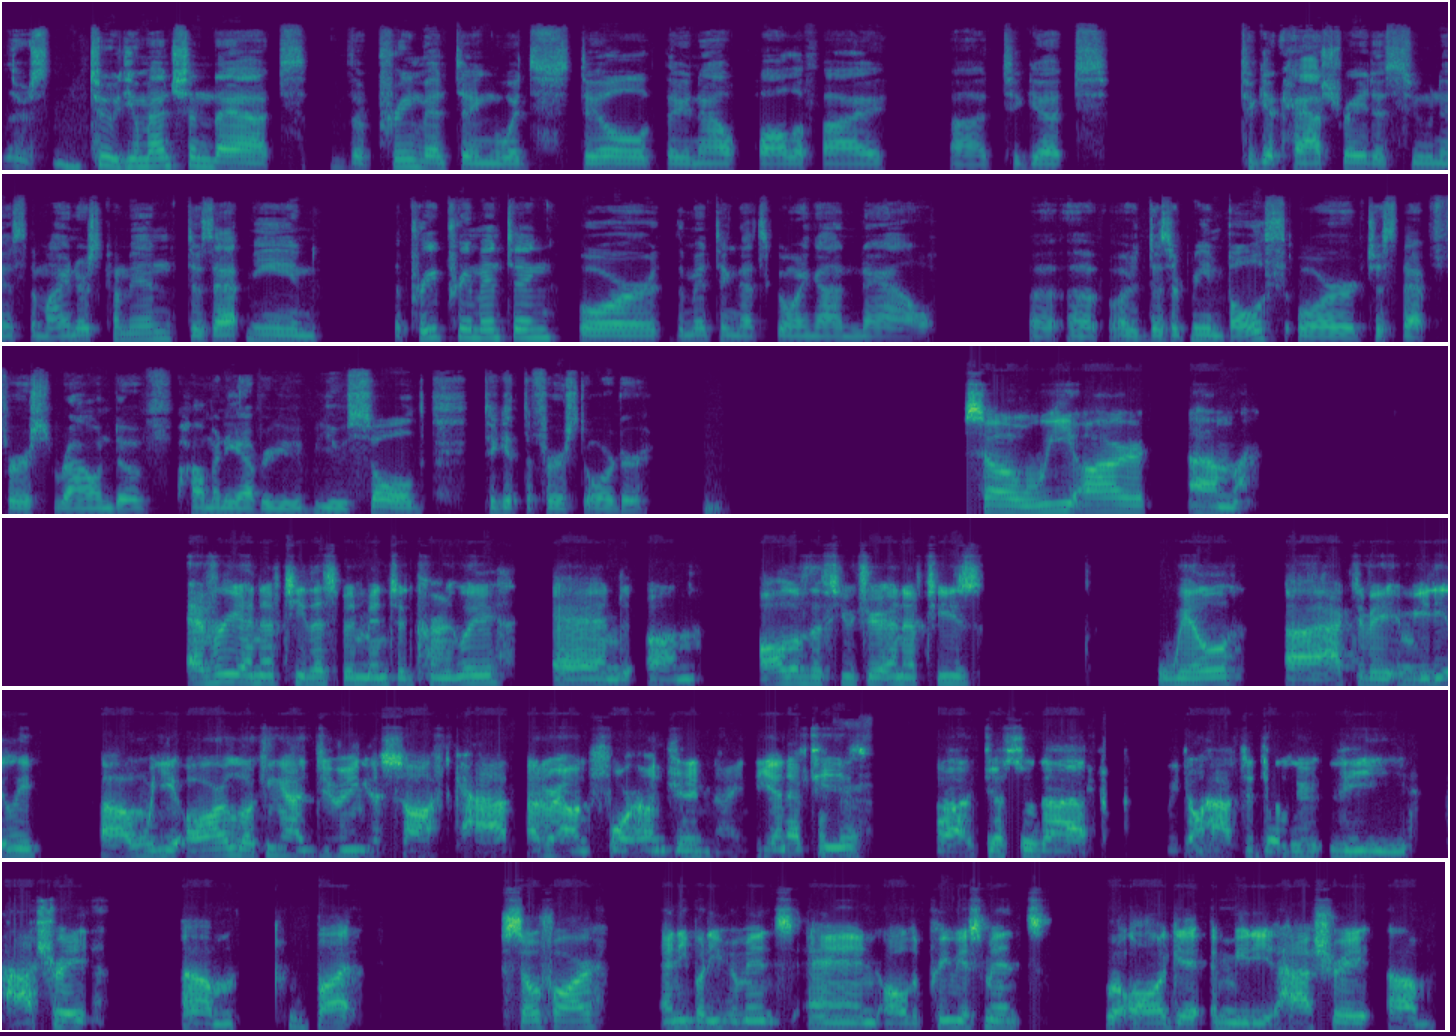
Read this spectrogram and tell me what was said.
there's two. You mentioned that the pre-minting would still they now qualify uh, to get to get hash rate as soon as the miners come in. Does that mean the pre-pre-minting or the minting that's going on now? Uh, uh, or does it mean both, or just that first round of how many ever you, you sold to get the first order? So we are um, every NFT that's been minted currently, and um, all of the future NFTs will uh, activate immediately. Uh, we are looking at doing a soft cap at around 490 NFTs, okay. uh, just so that we don't have to dilute the hash rate. Um, but so far, anybody who mints and all the previous mints will all get immediate hash rate. Um,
